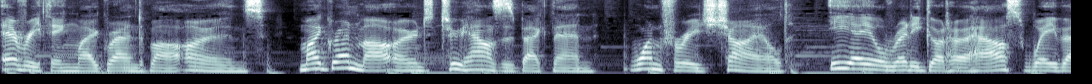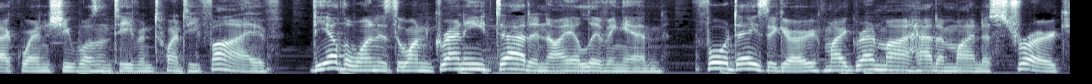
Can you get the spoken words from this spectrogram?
everything my grandma owns. My grandma owned two houses back then, one for each child. EA already got her house way back when she wasn't even 25. The other one is the one Granny, Dad, and I are living in. Four days ago, my grandma had a minor stroke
